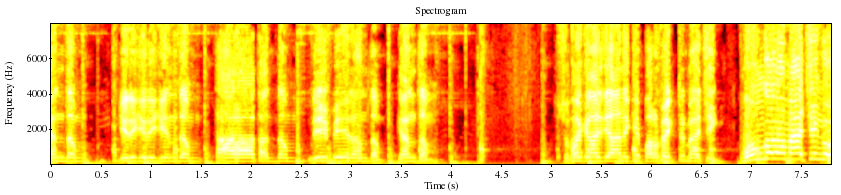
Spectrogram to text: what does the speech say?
గంధం గిరిగిరి గిందం తారా తందం నీ పేరందం గంధం. శుభకార్యానికి పర్ఫెక్ట్ మ్యాచింగ్ బొంగులో మ్యాచింగ్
